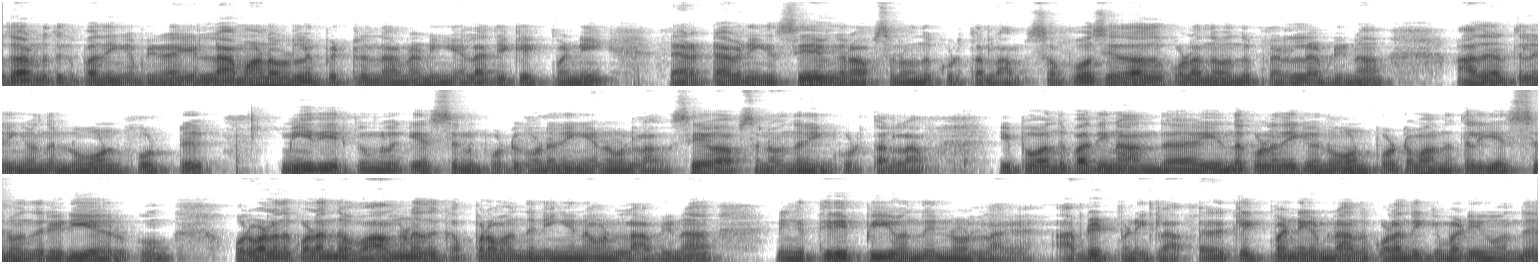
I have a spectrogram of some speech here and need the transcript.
உதாரணத்துக்கு பார்த்தீங்க அப்படின்னா எல்லா மாணவர்களும் பெற்றிருந்தாங்கன்னா நீங்கள் எல்லாத்தையும் கிளிக் பண்ணி டேரெக்டாகவே நீங்கள் சேவிங்கிற ஆப்ஷன் வந்து கொடுத்துடலாம். சப்போஸ் ஏதாவது குழந்தை வந்து பெறலை அப்படின்னா அது இடத்துல நீங்கள் வந்து நோன் போட்டு மீதி இருக்கவங்களுக்கு எஸ்ன்னு போட்டுக்கொண்டு நீங்கள் என்ன பண்ணலாம் சேவ் ஆப்ஷனை வந்து நீங்கள் கொடுத்துடலாம். இப்போ வந்து பார்த்திங்கன்னா அந்த எந்த குழந்தைக்கு நோன் போட்டோமோ அந்த இடத்துல எஸ்ன்னு வந்து ரெடியாக இருக்கும். ஒருவேளை அந்த குழந்தை வாங்கினதுக்கப்புறம் வந்து நீங்கள் என்ன பண்ணலாம் அப்படின்னா நீங்கள் திருப்பி வந்து என்ன பண்ணலாங்க அப்டேட் பண்ணிக்கலாம். கிளிக் பண்ணிங்க அப்படின்னா அந்த குழந்தைக்கு மடியும் வந்து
